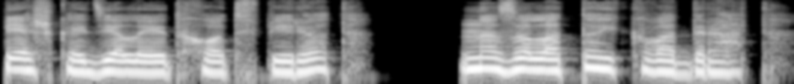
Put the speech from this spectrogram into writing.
Пешка делает ход вперед на золотой квадрат.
